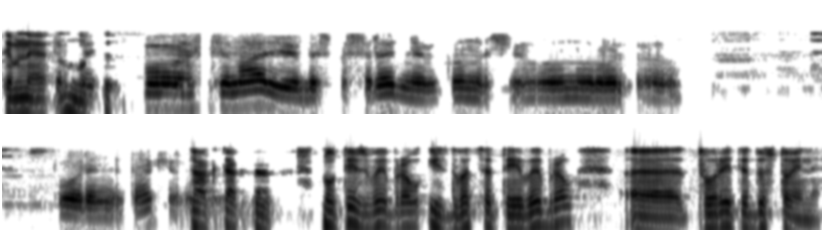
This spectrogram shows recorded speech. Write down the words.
Ти мене, ну, Тобто по сценарію безпосередньо виконуючи головну роль е, створення, так? я так, так, так. Ну ти ж вибрав із 20 вибрав е, творити достойне.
